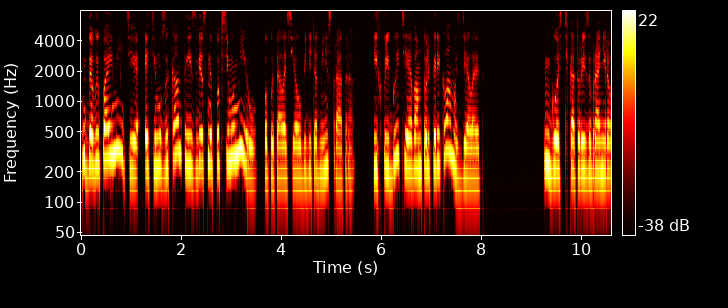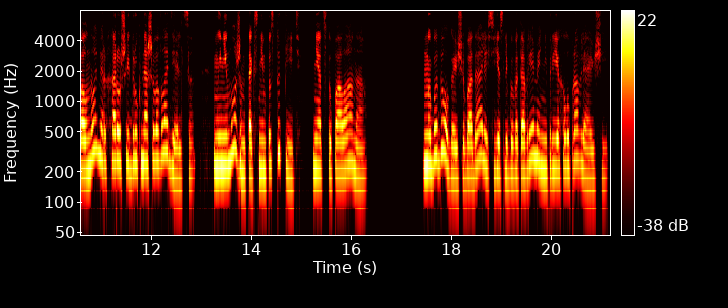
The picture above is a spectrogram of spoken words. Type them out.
«Да вы поймите, эти музыканты известны по всему миру», — попыталась я убедить администратора. «Их прибытие вам только рекламу сделает». Гость, который забронировал номер, хороший друг нашего владельца. Мы не можем так с ним поступить, не отступала она. Мы бы долго еще бодались, если бы в это время не приехал управляющий.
